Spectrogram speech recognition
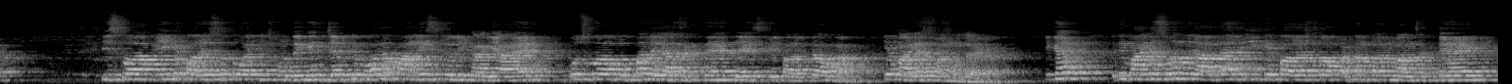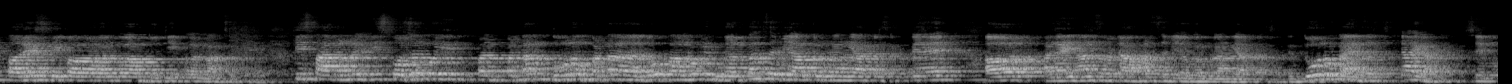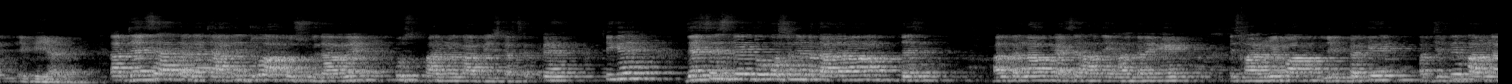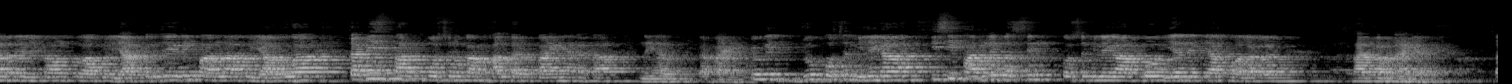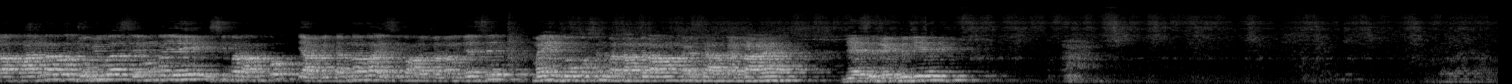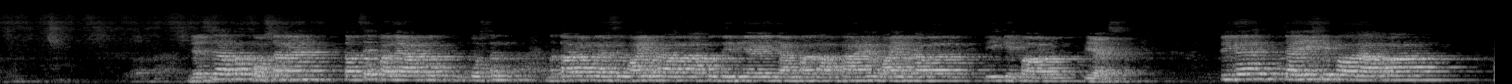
इसको आप e के पावर x को वहीं छोड़ देंगे, जबकि 1 अपान x जो लिखा गया है, उसको आप ऊपर ले जा सकते हैं तो x की पावर क्या होगा? ये माइनस वन हो जाएगा। ठीक है? यदि माइनस वन हो जाता है तो के पावर x को आप प्रथम फलन मान सकते हैं और x के पावर वन को आप द्वितीय फलन मान सकते हैं। इस फार्मूले इस क्वेश्चन को प्रथम दोनों, प्रथम, दो फलनों के गुणनफल से भी आप गुणांक ज्ञात कर सकते हैं और नहीं अंश बटा हर से भी अवकल गुणांक ज्ञात कर सकते हैं। दोनों का आंसर क्या आएगा? सेम एक ही आएगा। तो आप जैसे आप करना चाहते हैं, जो आपको सुविधा बने उस फार्मूले का आप यूज़ कर सकते हैं। ठीक है? जैसे इसमें दो क्वेश्चन में बता दे रहा हूँ, जैसे हल करना कैसे हल हल करेंगे? इस फार्मूले को आप लिख करके, और जितने फार्मूला मैंने लिखा हूँ, उसको आप लोग याद कर लीजिए। यदि फार्मूला आपको याद होगा, तभी इस क्वेश्चनों का हल कर पाएँगे, अन्यथा नहीं हल कर पाएँगे। क्योंकि जो क्वेश्चन मिलेगा, इसी फार्मूले पर सेम क्वेश्चन मिलेगा आपको। यह नहीं कि आपको अलग अलग फार्मूला बनाया गया है। तो फार्मूला पर जो भी होगा सेम होगा यही। इसी पर आपको याद भी करना होगा, इसी को हल करना होगा। जैसे मैं दो क्वेश्चन बता दे रहा हूँ, कैसे हल करना है। जैसे देख लीजिए जैसे आपका क्वेश्चन है, सबसे पहले आपको क्वेश्चन बता रहा हूँ ऐसे y बराबर आपको दे दिया गया एग्जांपल आपका है y बराबर e के पावर x ठीक है? चाहे e के पावर आपका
